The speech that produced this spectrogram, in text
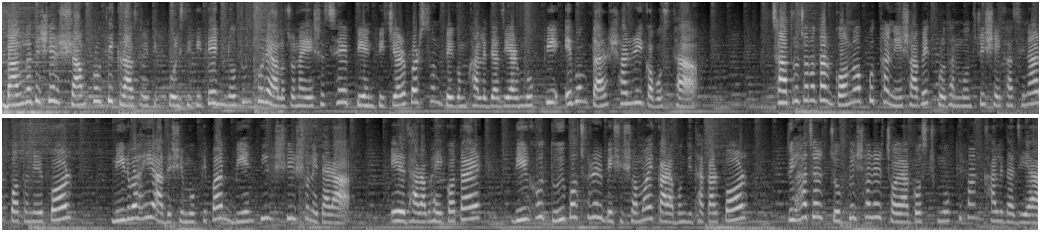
বাংলাদেশের সাম্প্রতিক রাজনৈতিক পরিস্থিতিতে নতুন করে আলোচনায় এসেছে বিএনপি চেয়ারপারসন বেগম খালেদা জিয়ার মুক্তি এবং তার শারীরিক অবস্থা। ছাত্র জনতার গণ অভ্যুত্থানে সাবেক প্রধানমন্ত্রী শেখ হাসিনার পতনের পর নির্বাহী আদেশে মুক্তি পান বিএনপির শীর্ষ নেতারা। এর ধারাবাহিকতায় দীর্ঘ দুই বছরের বেশি সময় কারাবন্দী থাকার পর দুই হাজার চব্বিশ সালের ছয় আগস্ট মুক্তি পান খালেদা জিয়া।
